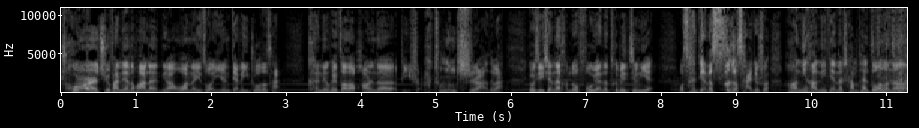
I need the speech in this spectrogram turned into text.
出门去饭店的话呢，你看我往那一坐，一人点了一桌子菜，肯定会遭到旁人的鄙视啊，这么能吃啊，对吧？尤其现在很多服务员都特别敬业，我才点了四个菜就说啊，你好，你点的差不太多了呢，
